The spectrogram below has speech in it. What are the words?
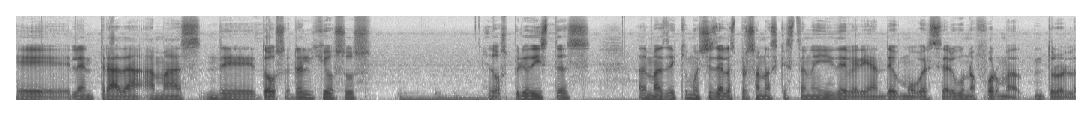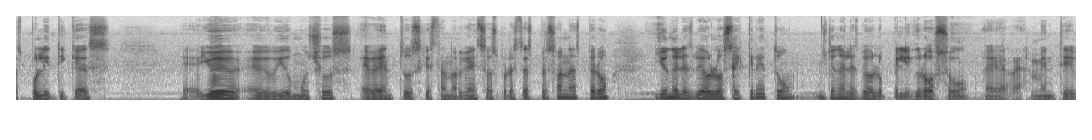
eh, la entrada a más de dos religiosos, dos periodistas, además de que muchas de las personas que están ahí deberían de moverse de alguna forma dentro de las políticas. Eh, yo he, oído muchos eventos que están organizados por estas personas, pero yo no les veo lo secreto, yo no les veo lo peligroso. eh, realmente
